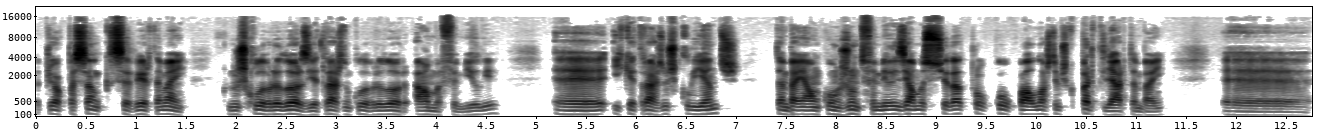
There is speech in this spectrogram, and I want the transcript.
a preocupação que saber também que nos colaboradores e atrás de um colaborador há uma família uh, e que atrás dos clientes também há um conjunto de famílias e há uma sociedade com o qual nós temos que partilhar também uh,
